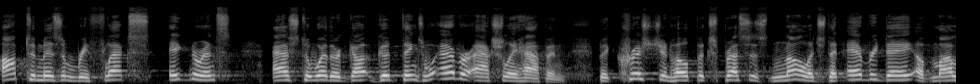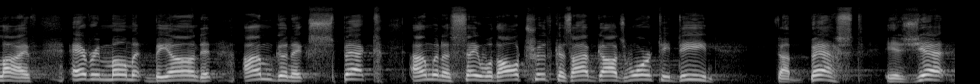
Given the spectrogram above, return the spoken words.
Optimism reflects ignorance as to whether good things will ever actually happen. But Christian hope expresses knowledge that every day of my life, every moment beyond it, I'm going to expect, I'm going to say with all truth, because I have God's warranty deed, the best is yet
